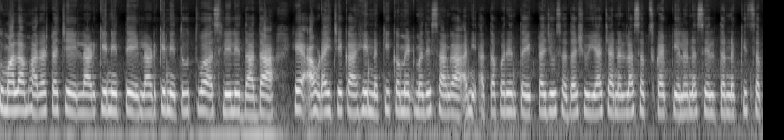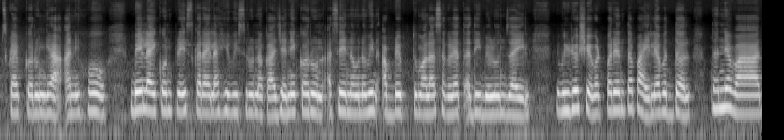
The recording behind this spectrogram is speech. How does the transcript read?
तुम्हाला महाराष्ट्राचे लाडके नेते लाडके नेतृत्व असलेले दादा हे आवडायचे का हे नक्की कमेंटमध्ये सांगा. आणि आतापर्यंत एकटा जीव सदाशिव या चॅनलला सबस्क्राईब केलं नसेल तर नक्कीच सबस्क्राईब करून घ्या. आणि हो बेल आयकॉन प्रेस करायला हे विसरू नका. जेणेकरून असे नवनवीन अपडेट तुम्हाला सगळ्यात आधी मिळून जाईल. व्हिडिओ शेवटपर्यंत पाहिल्याबद्दल धन्यवाद.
